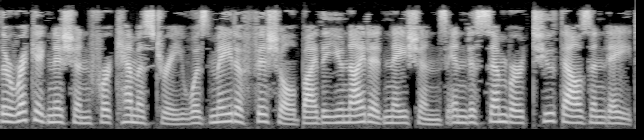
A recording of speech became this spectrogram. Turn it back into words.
The recognition for chemistry was made official by the United Nations in December 2008.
